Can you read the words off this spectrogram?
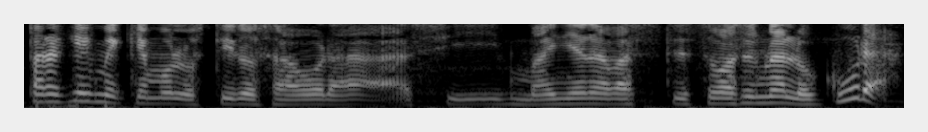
¿para qué me quemo los tiros ahora si mañana vas, esto va a ser una locura?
